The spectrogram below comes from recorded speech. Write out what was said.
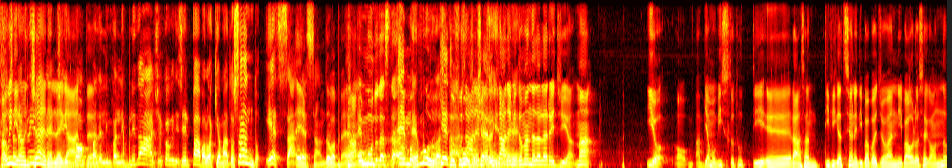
Ma quindi c'è non crisi, c'è nelle c'è il carte. dogma dell'infallibilità, c'è quindi se il Papa lo ha chiamato santo, è santo. È santo, va bene. Ma- È muto da stare. È mu- È muto da Chiedo stare. scusa, Scusatemi, cioè, alla fine- scusatemi, eh. domanda dalla regia, ma io ho- abbiamo visto tutti eh, la santificazione di Papa Giovanni Paolo II,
